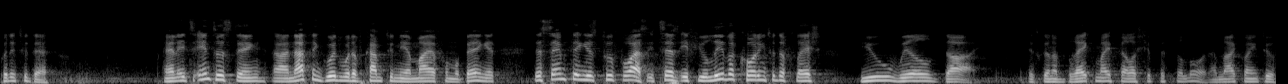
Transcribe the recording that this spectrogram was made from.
Put it to death. And it's interesting, uh, nothing good would have come to Nehemiah from obeying it. The same thing is true for us. It says, if you live according to the flesh, you will die. It's going to break my fellowship with the Lord. I'm not going to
